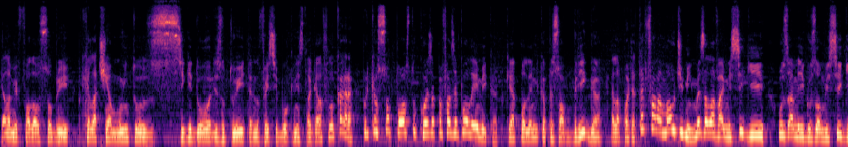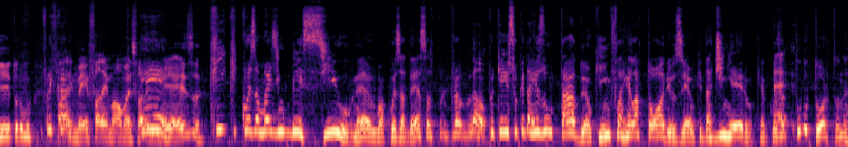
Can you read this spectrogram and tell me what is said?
ela me falou sobre porque ela tinha muitos seguidores no Twitter, no Facebook, no Instagram, ela falou: "Cara, porque eu só posto coisa pra fazer polêmica, porque a polêmica a pessoa briga, ela pode até falar mal de mim, mas ela vai me seguir, os amigos vão me seguir, todo mundo". Eu falei: Falei "Cara, bem, falei mal, mas falei É. bem, é isso? que, que coisa mais imbecil, né? Uma coisa dessas. Pra, pra- Não. Porque é isso que dá resultado, é o que infla relatórios, é o que dá dinheiro, que é coisa É. tudo torto, né?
